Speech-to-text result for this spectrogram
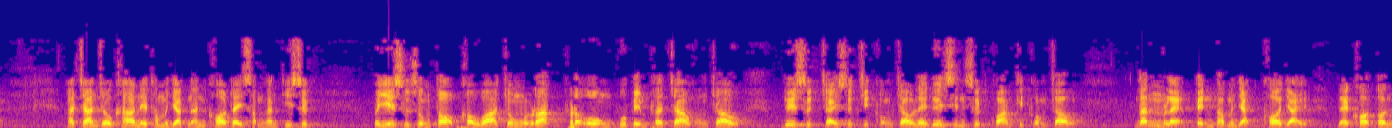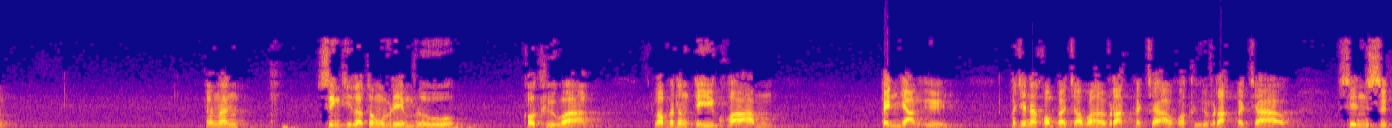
38 อาจารย์เจ้าข้าในธรรมยัตินั้นข้อใดสำคัญที่สุด พระเยซูทรงตอบเขาว่าจงรักพระองค์ผู้เป็นพระเจ้าของเจ้าด้วยสุดใจสุดจิตของเจ้าและด้วยสิ้นสุดความคิดของเจ้า นั่นแหละเป็นพระบัญญัติข้อใหญ่และข้อต้น ดังนั้นสิ่งที่เราต้องเรียนรู้ก็คือว่าเราไม่ต้องตีความ เป็นอย่างอื่น พระเจ้าของพระเจ้าว่ารักพระเจ้าก็คือรักพระเจ้า สิ้นสุด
